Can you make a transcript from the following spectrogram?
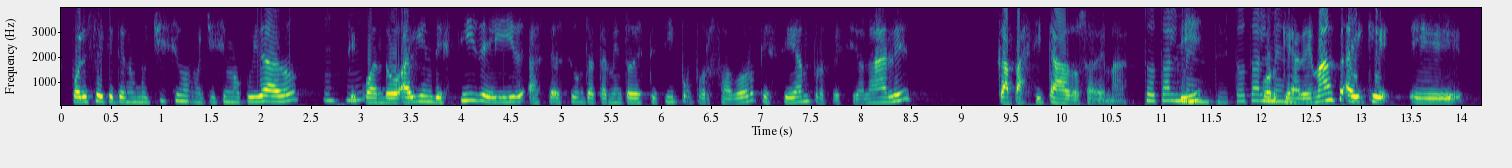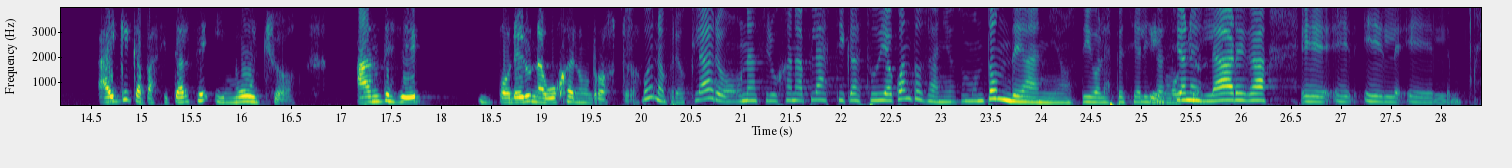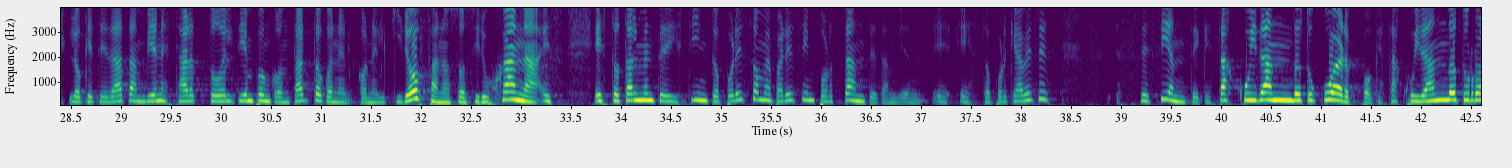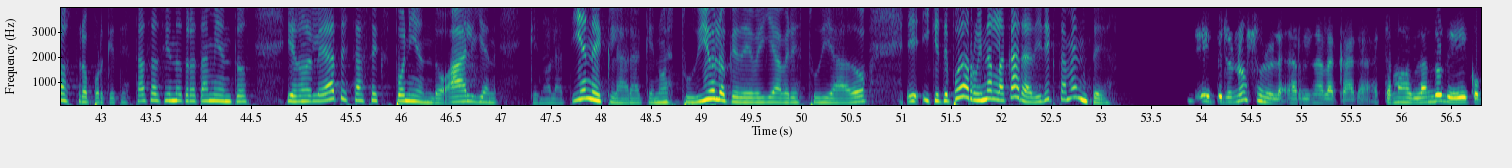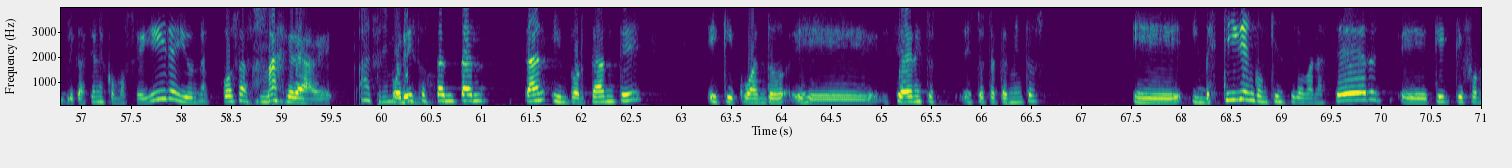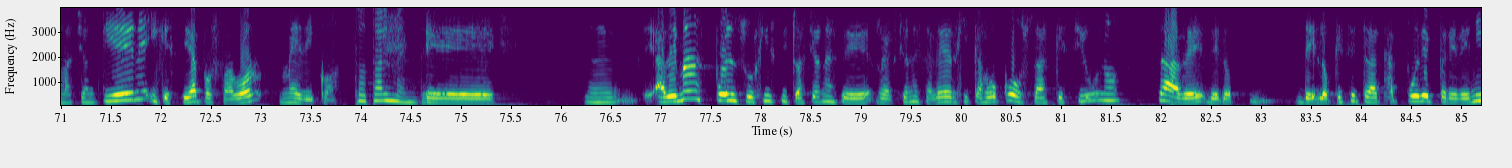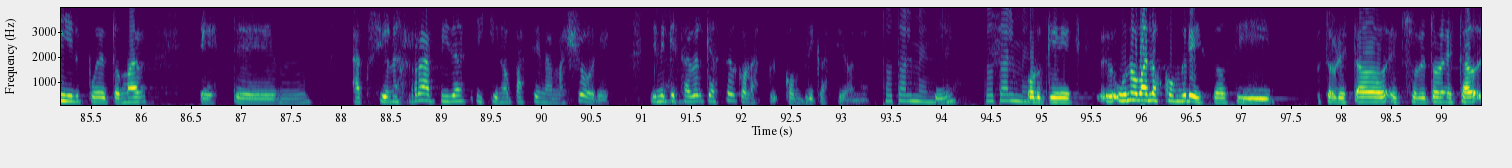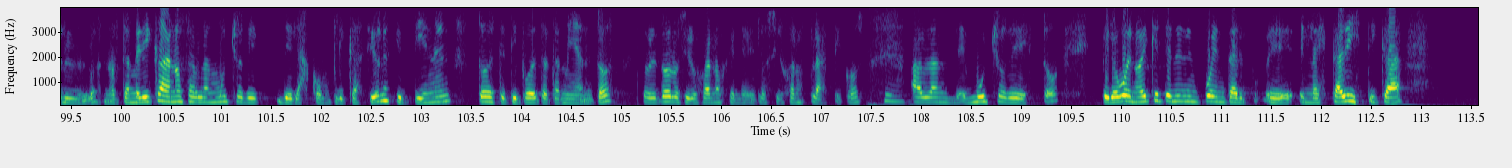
Por eso hay que tener muchísimo, muchísimo cuidado que cuando alguien decide ir a hacerse un tratamiento de este tipo, por favor, que sean profesionales capacitados además. Totalmente, totalmente. Porque además hay que eh, hay que capacitarse y mucho antes de poner una aguja en un rostro. Bueno, pero claro, una cirujana plástica estudia cuántos años, un montón de años. Digo, la especialización es larga, eh, el, lo que te da también estar todo el tiempo en contacto con el, con el quirófano, o cirujana, es, es totalmente distinto. Por eso me parece importante también eh, esto, porque a veces se siente que estás cuidando tu cuerpo, que estás cuidando tu rostro porque te estás haciendo tratamientos y en realidad te estás exponiendo a alguien que no la tiene clara que no estudió lo que debería haber estudiado eh, y que te puede arruinar la cara directamente. Eh, pero no solo arruinar la cara, estamos hablando de complicaciones como ceguera y unas cosas más graves. Ah, Por eso es tan, tan, tan importante eh, que cuando se hagan estos, estos tratamientos investiguen con quién se lo van a hacer, qué, qué, formación tiene y que sea, por favor, médico. Totalmente. Mm, además pueden surgir situaciones de reacciones alérgicas o cosas que si uno sabe de lo, de lo que se trata puede prevenir, puede tomar este, acciones rápidas y que no pasen a mayores. Tiene que saber qué hacer con las complicaciones. Totalmente, totalmente. Porque uno va a los congresos y sobre estado eh, sobre todo estado, los norteamericanos hablan mucho de, de, las complicaciones que tienen todo este tipo de tratamientos sobre todo los cirujanos los cirujanos plásticos hablan de mucho de esto pero bueno hay que tener en cuenta eh, en la estadística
